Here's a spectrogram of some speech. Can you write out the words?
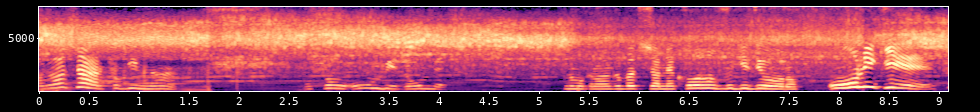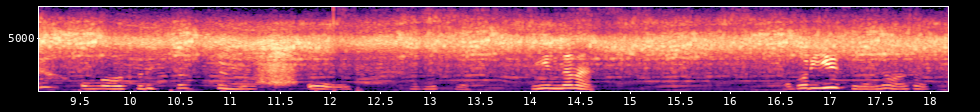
Arkadaşlar çok iyiyim ha. Son 11 11. Şuna bakın arkadaşlar ne kadar hızlı gidiyorum. 12. Allah seni çok seviyorum. İyiyim değil mi? Motor iyi sürüyorum değil mi arkadaşlar?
